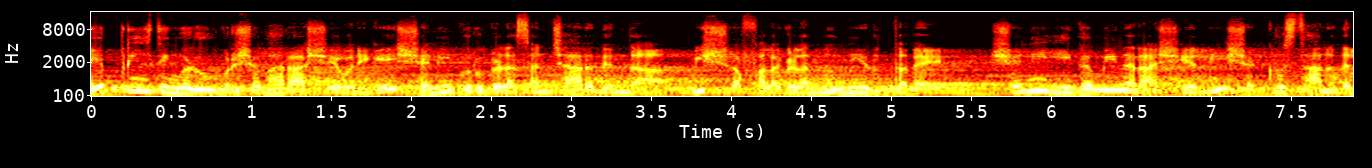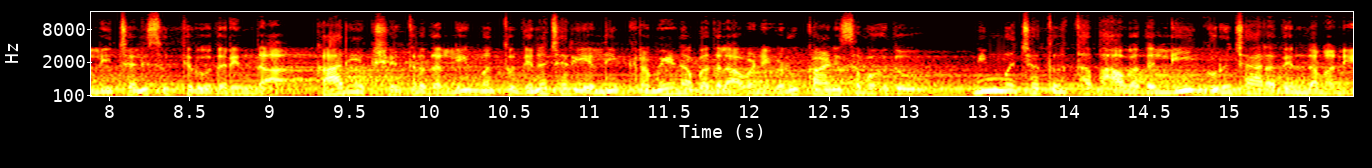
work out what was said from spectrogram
ಏಪ್ರಿಲ್ ತಿಂಗಳು ವೃಷಭ ರಾಶಿಯವರಿಗೆ ಶನಿ ಗುರುಗಳ ಸಂಚಾರದಿಂದ ಮಿಶ್ರ ಫಲಗಳನ್ನು ನೀಡುತ್ತದೆ. ಶನಿ ಈಗ ಮೀನ ರಾಶಿಯಲ್ಲಿ ಶತ್ರು ಸ್ಥಾನದಲ್ಲಿ ಚಲಿಸುತ್ತಿರುವುದರಿಂದ ಕಾರ್ಯಕ್ಷೇತ್ರದಲ್ಲಿ ಮತ್ತು ದಿನಚರಿಯಲ್ಲಿ ಕ್ರಮೇಣ ಬದಲಾವಣೆಗಳು ಕಾಣಿಸಬಹುದು. ನಿಮ್ಮ ಚತುರ್ಥ ಭಾವದಲ್ಲಿ ಗುರುಚಾರದಿಂದ ಮನೆ,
